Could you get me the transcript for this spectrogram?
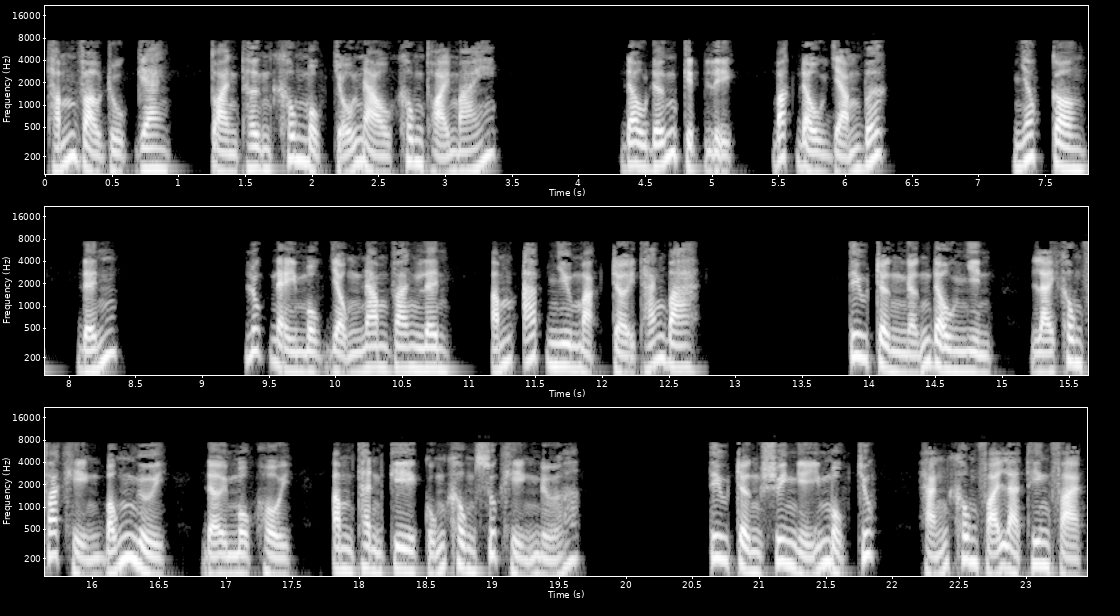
thấm vào ruột gan, toàn thân không một chỗ nào không thoải mái. Đau đớn kịch liệt, bắt đầu giảm bớt. Nhóc con, đến. Lúc này một giọng nam vang lên, ấm áp như mặt trời tháng ba. Tiêu Trần ngẩng đầu nhìn, lại không phát hiện bóng người, đợi một hồi, âm thanh kia cũng không xuất hiện nữa. Tiêu Trần suy nghĩ một chút, hẳn không phải là thiên phạt,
